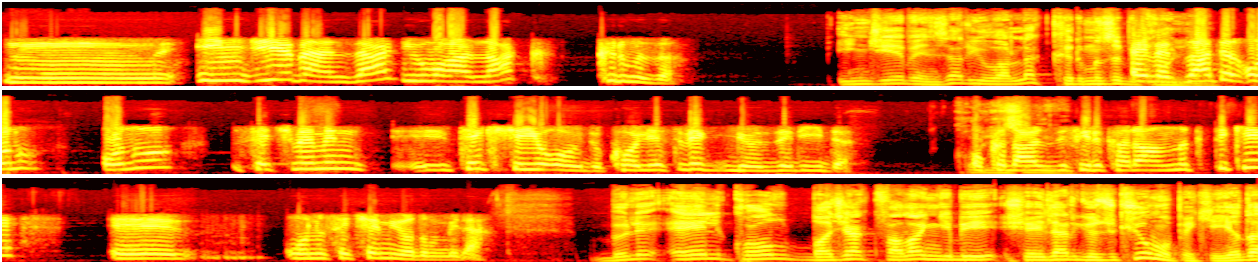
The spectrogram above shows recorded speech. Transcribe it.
Hmm, inciye benzer yuvarlak kırmızı. İnciye benzer yuvarlak kırmızı bir Evet kolye. zaten onu onu seçmemin e, tek şeyi oydu. Kolyesi ve gözleriydi. O Kolyesi kadar gibi. zifiri karanlıktı ki e, onu seçemiyordum bile. Böyle el, kol, bacak falan gibi şeyler gözüküyor mu peki? Ya da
